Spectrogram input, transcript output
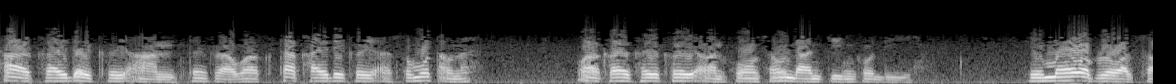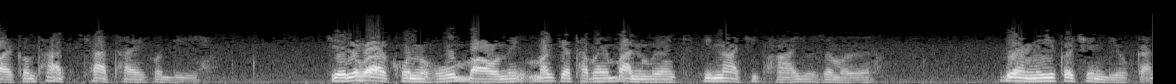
ถ้าใครได้เคยอ่านท่านกล่าวว่า ถ้าใครได้เคยสมมติเอานะ ว่าใครเคยเคยอ่านพงสังดานจริงก็ดี หรือแม้ว่าประวัติศาสตร์ของชาติชาติไทยก็ดี เห็นว่าคนหูเบานี่มักจะทำให้บ้านเมืองพินาศชิบหายอยู่เสมอ เรื่องนี้ก็เช่นเดียวกัน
